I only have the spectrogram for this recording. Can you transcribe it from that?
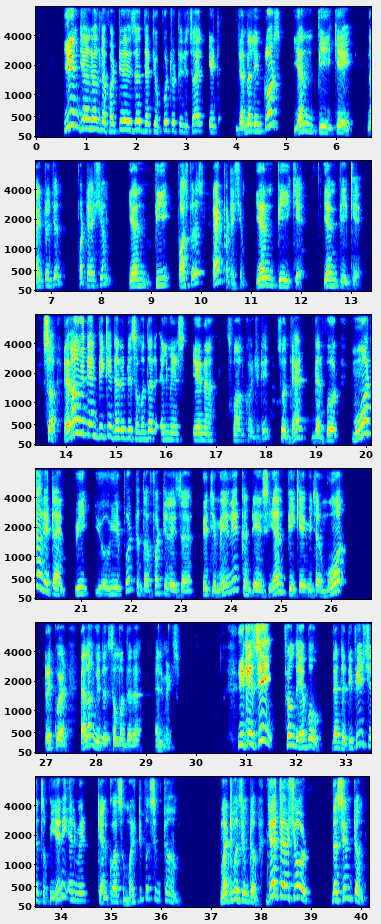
in general, the fertilizer that you put into the soil, it generally includes NPK, nitrogen, potassium, NP, phosphorus, and potassium, NPK, NPK. So along with the NPK, there will be some other elements in a small quantity. So that, therefore, most of the time, we, you, we put the fertilizer which mainly contains NPK, which are more required along with some other elements. You can see from the above that the deficiency of any element can cause multiple symptoms. Multiple symptoms. Just I showed the symptom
